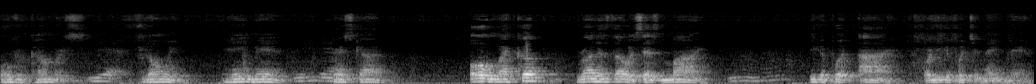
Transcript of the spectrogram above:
overcomers, Yes. flowing. Amen. Amen. Praise God. Oh, my cup runneth over. It says my. Mhm. You can put I, or you can put your name there.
